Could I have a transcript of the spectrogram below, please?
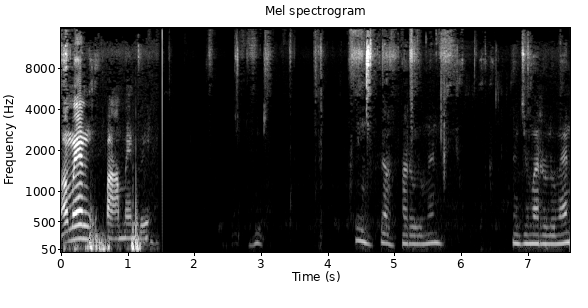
Pamen, pamen deh. Ih, ya, marulungan. Menuju marulungan.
